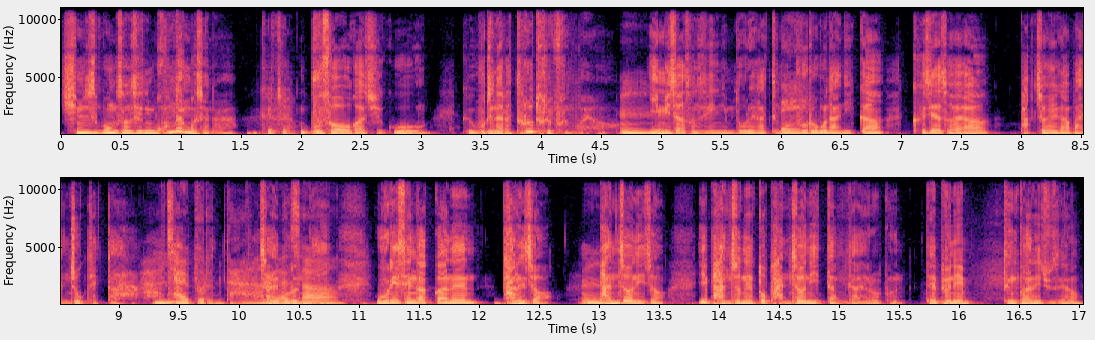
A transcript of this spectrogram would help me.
심수봉 선생님 혼난 거잖아. 그죠. 무서워가지고 그 우리나라 트로트를 부른 거예요. 음. 이미자 선생님 노래 같은 거 네. 부르고 나니까 그제서야 박정희가 만족했다. 아, 잘 부른다. 잘. 부른다. 우리 생각과는 다르죠. 음. 반전이죠. 이 반전에 또 반전이 있답니다, 여러분. 대표님 등판해 주세요.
